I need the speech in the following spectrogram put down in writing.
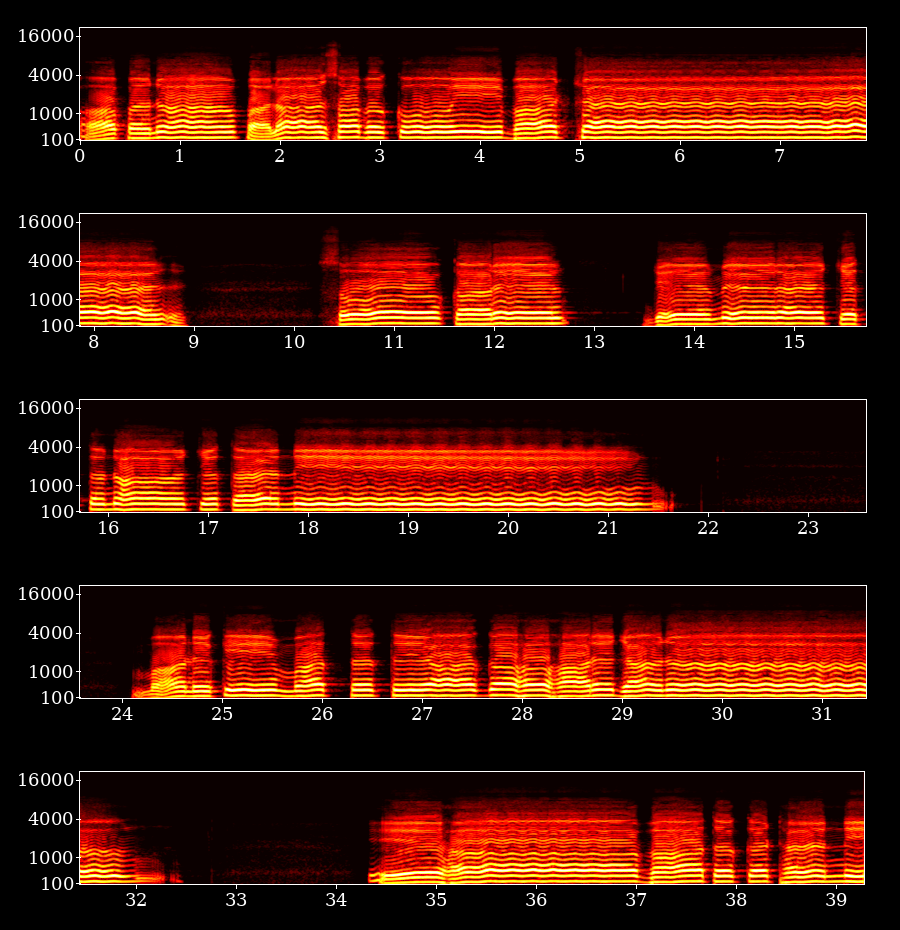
ਆਪਣਾ ਭਲਾ ਸਭ ਕੋਈ ਬਾਛੈ। ਸੋ ਕਰੇ ਜੇ ਮੇਰੇ ਚਿਤ ਚਤਨੀ। ਮਨ ਕੀ ਮਤ ਤਿਆਗ ਹਰ ਜਨ। ਇਹ ਬਾਤ ਕਠਨੀ।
